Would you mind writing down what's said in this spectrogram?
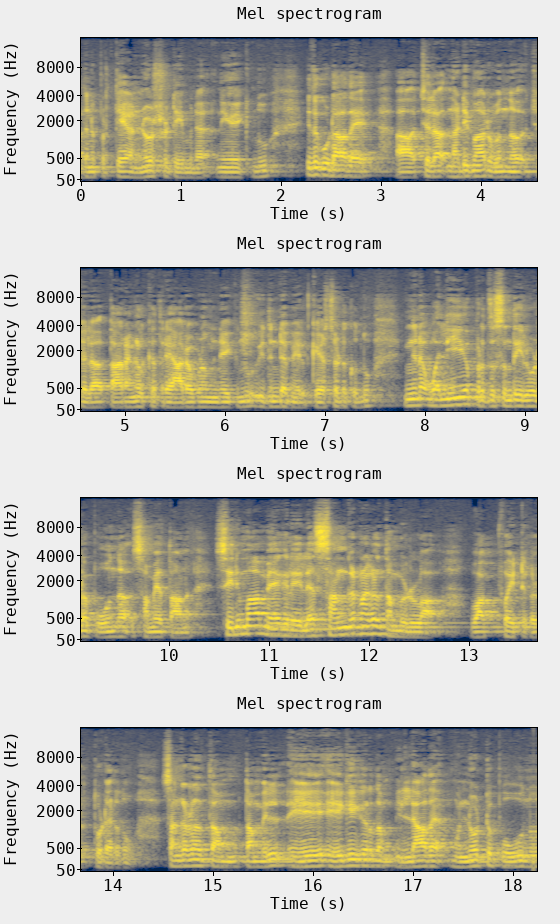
അതിന് പ്രത്യേക അന്വേഷണ ടീമിന് നിയോഗിക്കുന്നു. ഇതുകൂടാതെ ചില നടിമാർ വന്ന് ചില താരങ്ങൾക്കെതിരെ ആരോപണം ഉന്നയിക്കുന്നു. ഇതിന്റെ മേൽ കേസെടുക്കുന്നു. ഇങ്ങനെ വലിയ പ്രതിസന്ധിയിലൂടെ പോകുന്ന സമയത്താണ് സിനിമാ മേഖലയിലെ സംഘടനകൾ തമ്മിലുള്ള വാക്ക് ഫൈറ്റുകൾ തുടരുന്നു സംഘടന തമ്മിൽ ഏകീകൃതം ഇല്ലാതെ മുന്നോട്ട് പോകുന്നു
